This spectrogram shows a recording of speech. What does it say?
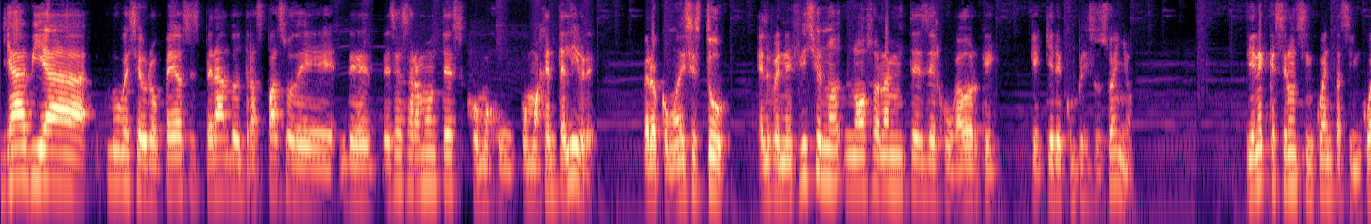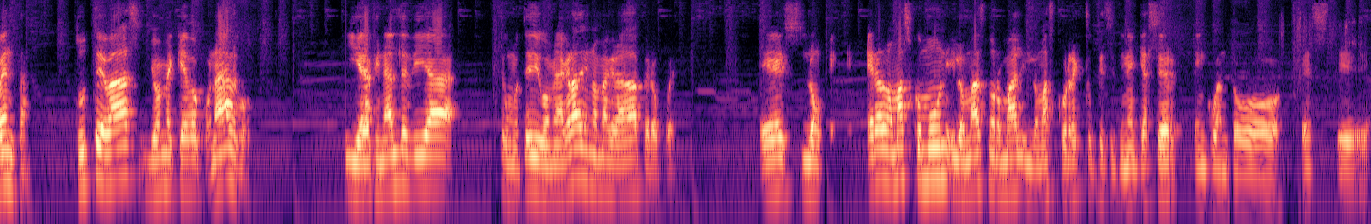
ya había clubes europeos esperando el traspaso de, de, César Montes como, como agente libre. Pero como dices tú, el beneficio no, no solamente es del jugador que, que quiere cumplir su sueño. Tiene que ser un 50-50. Tú te vas, yo me quedo con algo. Y al final del día, como te digo, me agrada y no me agrada, pero pues es lo, era lo más común y lo más normal y lo más correcto que se tenía que hacer en cuanto este,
